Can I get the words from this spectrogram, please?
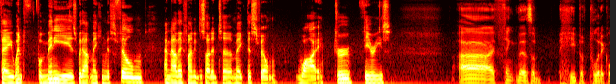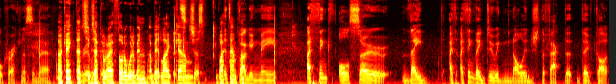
they went for many years without making this film, and now they finally decided to make this film. Why? Drew, theories? Uh, I think there's a heap of political correctness in there. Okay, that's really exactly do. what I thought it would have been. A bit like It's um, just Black it's Panther. bugging me. I think also they, I, th- I think they do acknowledge the fact that they've got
